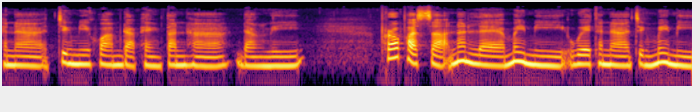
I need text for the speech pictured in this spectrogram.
ทนาจึงมีความดับแห่งตัณหา ดังนี้ เพราะผัสสะนั่นแลไม่มีเวทนาจึงไม่มี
